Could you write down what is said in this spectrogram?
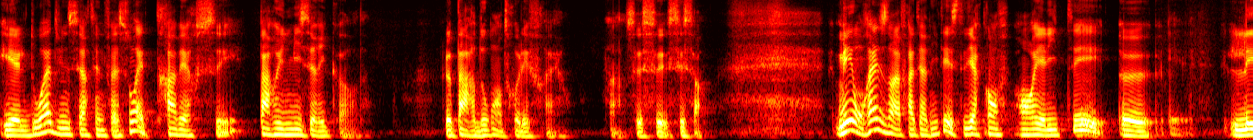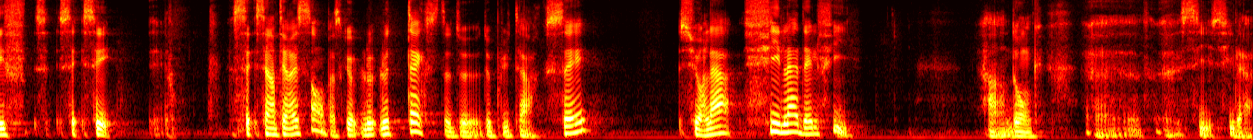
et elle doit, d'une certaine façon, être traversée par une miséricorde, le pardon entre les frères. c'est ça. Mais on reste dans la fraternité, c'est-à-dire qu'en réalité, euh, c'est intéressant parce que le, texte de, de Plutarque, c'est sur la Philadelphie. Hein, donc, euh, si, la,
